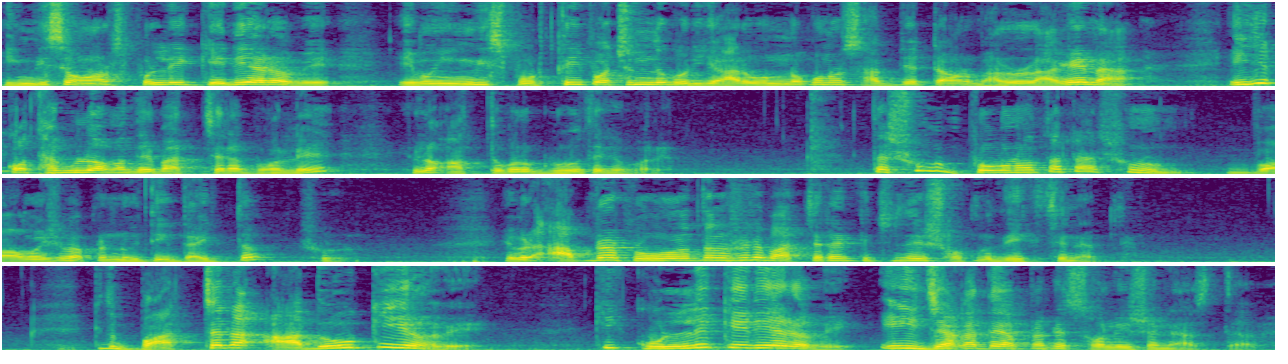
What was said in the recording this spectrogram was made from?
ইংলিশে অনার্স পড়লেই কেরিয়ার হবে এবং ইংলিশ পড়তেই পছন্দ করি, আর অন্য কোনো সাবজেক্ট আমার ভালো লাগে না, এই যে কথাগুলো আমাদের বাচ্চারা বলে, এগুলো আত্মকর গ্রহ থেকে বলে। তা শুনুন, প্রবণতাটা শুনুন। বাবা মা হিসেবে আপনার নৈতিক দায়িত্ব, শুনুন। এবার আপনার প্রবণতা অনুসারে বাচ্চাটা কিছু থেকে স্বপ্ন দেখছেন আপনি। কিন্তু বাচ্চাটা আদৌ কি হবে? কি করলে কেরিয়ার হবে? এই জায়গাতে আপনাকে সলিউশনে আসতে হবে।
